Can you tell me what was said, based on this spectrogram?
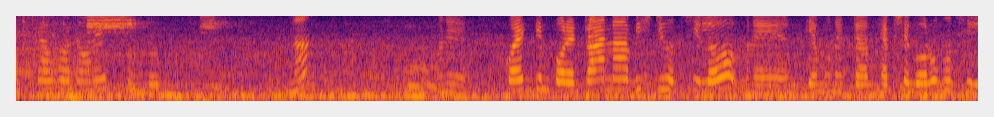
আজকে আবহাওয়াটা অনেক সুন্দর। না? মানে কয়েকদিন পরে টানা বৃষ্টি হচ্ছিল মানে কেমন একটা ভ্যাপসা গরমও ছিল।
